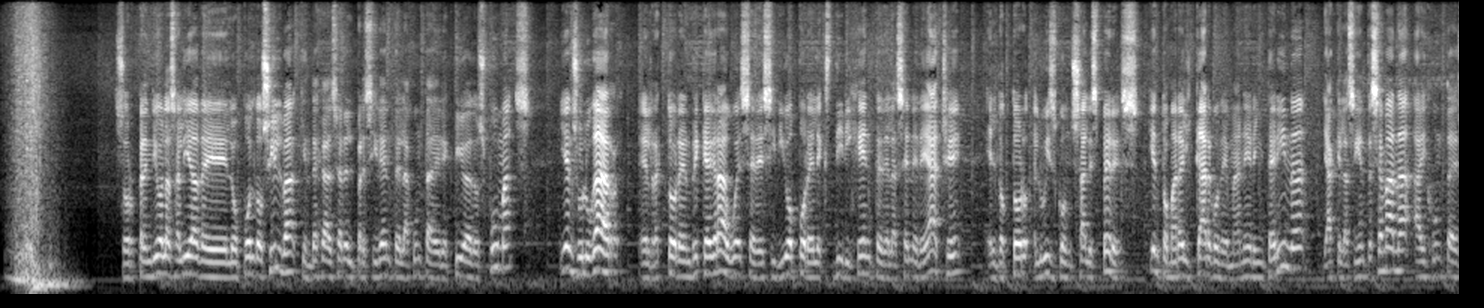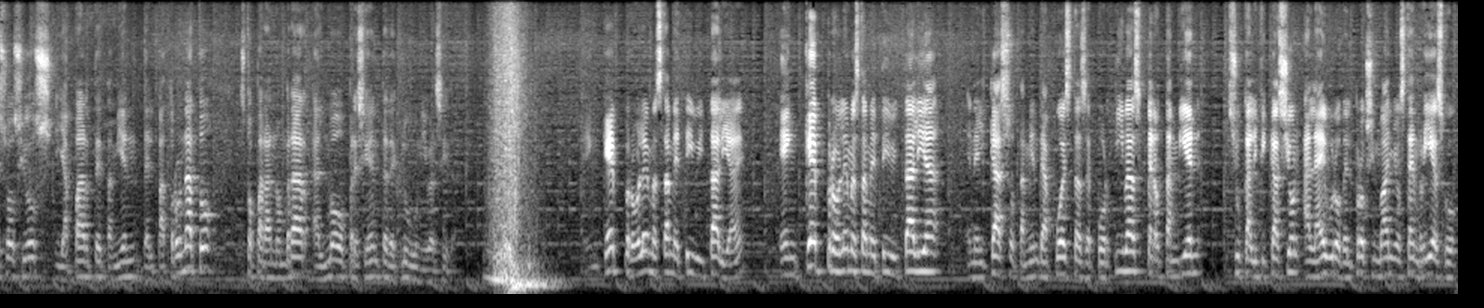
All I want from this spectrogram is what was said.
Sorprendió la salida de Leopoldo Silva, quien deja de ser el presidente de la junta directiva de los Pumas, y en su lugar, el rector Enrique Graue se decidió por el exdirigente de la CNDH, el doctor Luis González Pérez, quien tomará el cargo de manera interina, ya que la siguiente semana hay junta de socios y aparte también del patronato, esto para nombrar al nuevo presidente del Club Universidad. ¿En qué problema está metido Italia? Eh? ¿En qué problema está metido Italia? En el caso también de apuestas deportivas, pero también su calificación a la euro del próximo año está en riesgo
